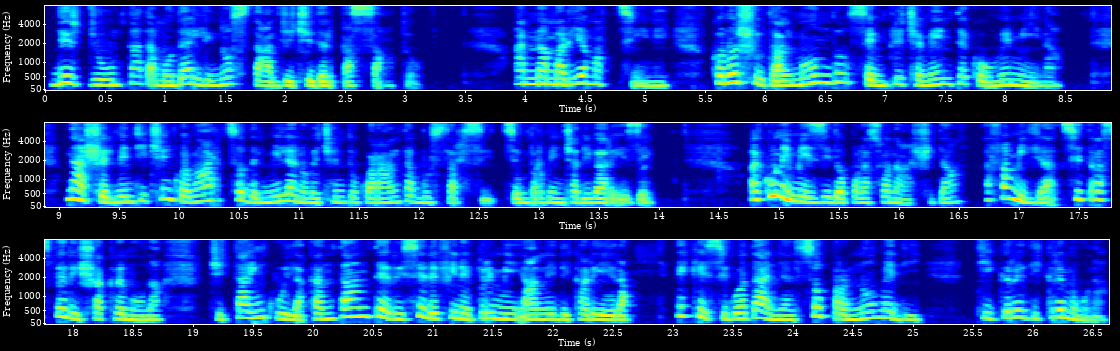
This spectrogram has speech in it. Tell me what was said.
disgiunta da modelli nostalgici del passato. Anna Maria Mazzini, conosciuta al mondo semplicemente come Mina. Nasce il 25 marzo del 1940 a Bustarsizio, in provincia di Varese. Alcuni mesi dopo la sua nascita, la famiglia si trasferisce a Cremona, città in cui la cantante risiede fino ai primi anni di carriera e che si guadagna il soprannome di Tigre di Cremona.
